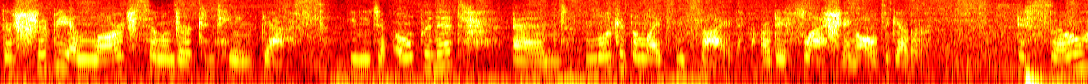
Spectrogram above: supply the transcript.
There should be a large cylinder containing gas. You need to open it and look at the lights inside. Are they flashing all together? If so,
